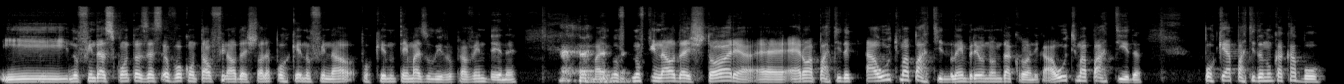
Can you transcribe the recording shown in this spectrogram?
E no fim das contas, eu vou contar o final da história porque no final, porque não tem mais o livro para vender, né? Mas no, no final da história, é, era uma partida, a última partida, lembrei o nome da crônica, a última partida, porque a partida nunca acabou.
